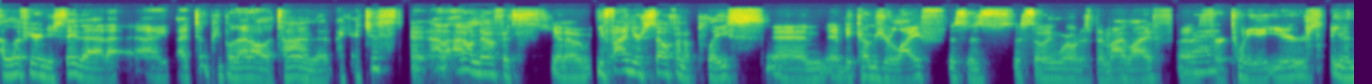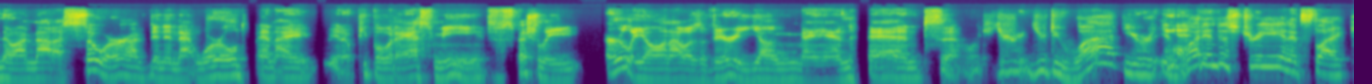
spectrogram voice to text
I love hearing you say that. I, I, I, tell people that all the time that I, I just, I, I don't know if it's, you know, you find yourself in a place and it becomes your life. This is the sewing world has been my life uh, right. for 28 years. Even though I'm not a sewer, I've been in that world. And I, you know, people would ask me, especially early on, I was a very young man, and uh, you you do what? You're in yeah. what industry? And it's like,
